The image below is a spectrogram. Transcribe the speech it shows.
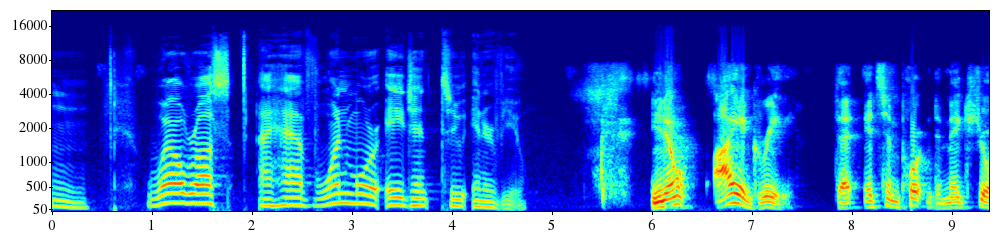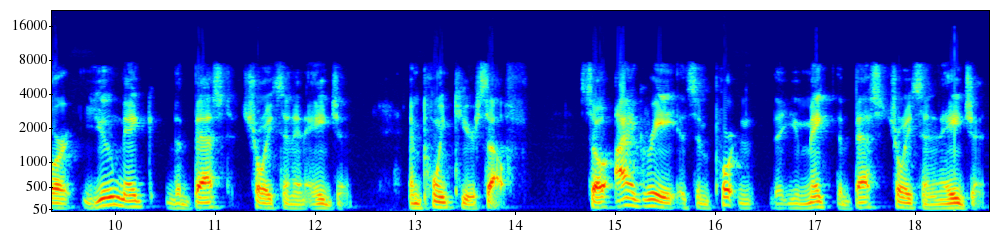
Hmm. Well, Ross, I have one more agent to interview. You know, I agree that it's important to make sure you make the best choice in an agent and point to yourself. So I agree it's important that you make the best choice in an agent.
